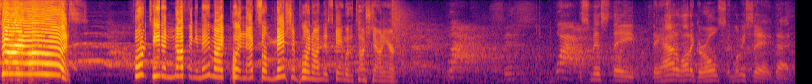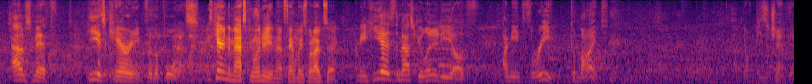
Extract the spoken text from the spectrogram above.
serious? 14 to nothing, and they might put an exclamation point on this game with a touchdown here. Wow. The Smiths, they they had a lot of girls, and let me say that Adam Smith, he is carrying for the boys. He's carrying the masculinity in that family, is what I would say. I mean, he has the masculinity of, I mean, three combined. You know, he's a champion.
